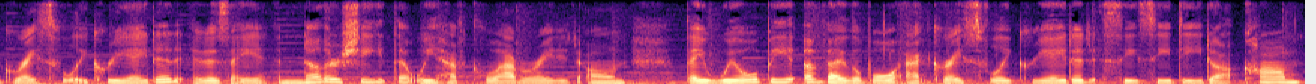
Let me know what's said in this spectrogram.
Gracefully Created. It is a, another sheet that we have collaborated on. They will be available at gracefullycreatedccd.com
